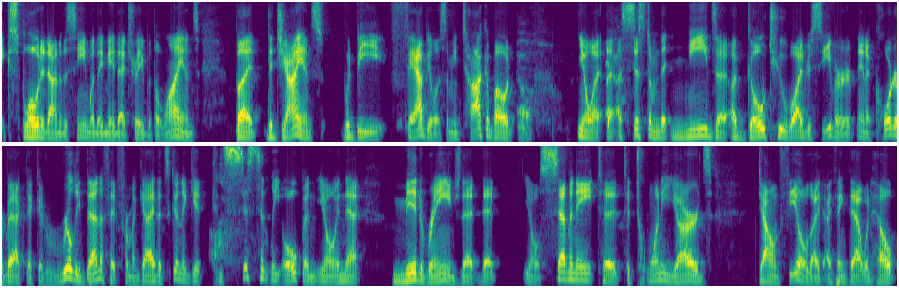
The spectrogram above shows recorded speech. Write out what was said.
exploded onto the scene when they made that trade with the Lions. But the Giants would be fabulous. I mean, talk about oh, you know a, yeah. a, system that needs a, a, go-to wide receiver and a quarterback that could really benefit from a guy that's going to get oh. consistently open. You know, in that mid range, that that you know seven eight to to twenty yards downfield, I, I think that would help,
